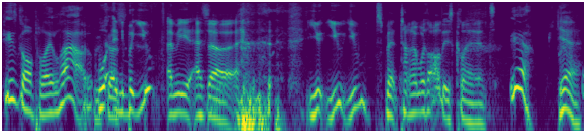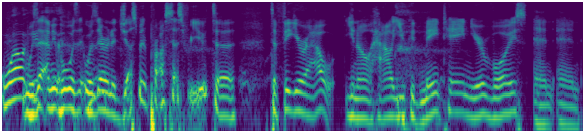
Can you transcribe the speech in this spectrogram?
He's gonna play loud Well, because and, but you, I mean, as a you, you, you spent time with all these clans. yeah, Yeah. Well, was that? I mean, was it, was there an adjustment process for you to to figure out, you know, how you could maintain your voice and and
